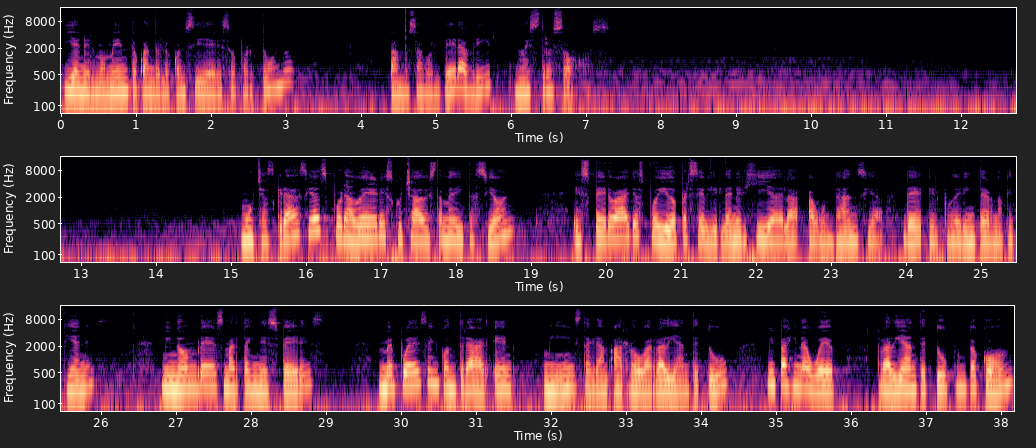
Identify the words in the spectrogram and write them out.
y en el momento cuando lo consideres oportuno, vamos a volver a abrir nuestros ojos. Muchas gracias por haber escuchado esta meditación. Espero hayas podido percibir la energía de la abundancia, del poder interno que tienes. Mi nombre es Marta Inés Pérez. Me puedes encontrar en mi Instagram arroba radiantetú, mi página web radiantetú.com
